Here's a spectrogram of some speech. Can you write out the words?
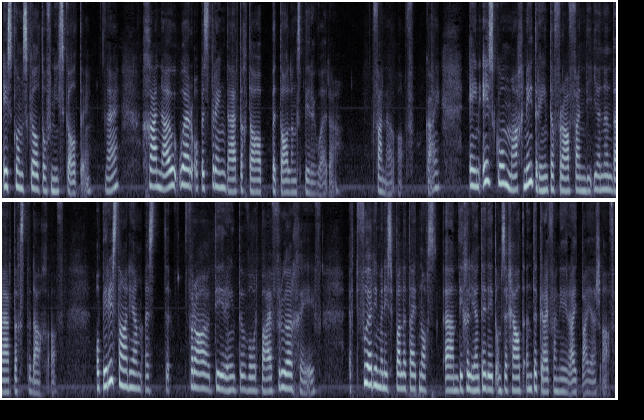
Eskom skuld of nie skuld het, né? Nee? Gaan nou oor op 'n streng 30 dae betalingsperiode van nou af. OK. En Eskom mag net rente vra van die 31ste dag af. Op hierdie stadium is vra die rente word baie vroeër gehef voor die munisipaliteit nog ehm um, die geleentheid het om sy geld in te kry van die uitbuyers af.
